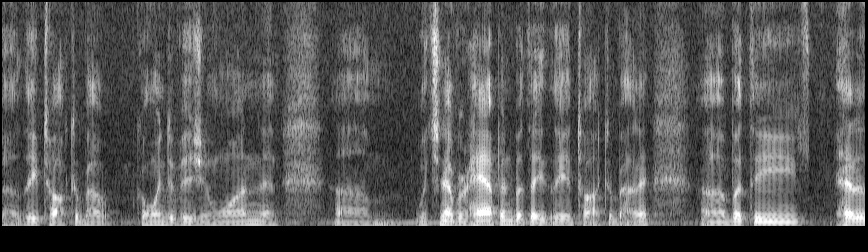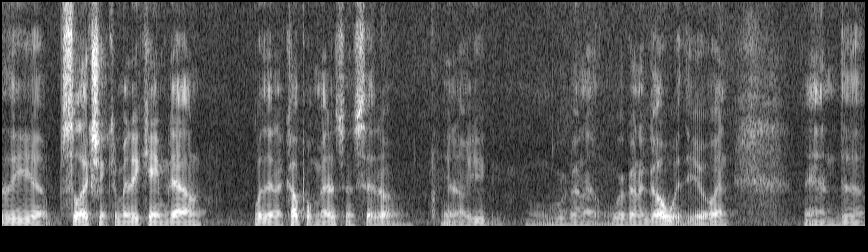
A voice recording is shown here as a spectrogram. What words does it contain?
uh, they talked about going Division one, and um, which never happened, but they, they had talked about it. Uh, but the head of the uh, selection committee came down within a couple minutes and said, "Oh, you know, you, we're gonna we're gonna go with you." and and, uh,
